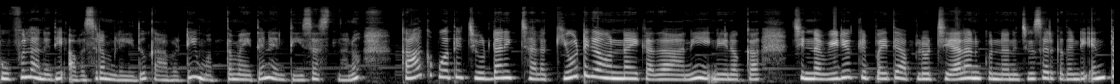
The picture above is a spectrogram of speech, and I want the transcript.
పువ్వులు అనేది అవసరం లేదు కాబట్టి మొత్తం అయితే నేను తీసేస్తున్నాను. కాకపోతే చూడ్డానికి చాలా క్యూట్గా ఉన్నాయి కదా అని నేను ఒక చిన్న వీడియో క్లిప్ అయితే అప్లోడ్ చేయాలనుకున్నాను. చూసారు కదండి? ఎంత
